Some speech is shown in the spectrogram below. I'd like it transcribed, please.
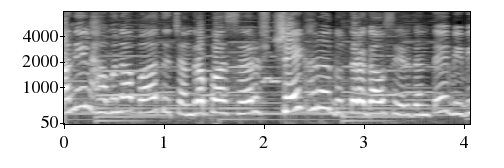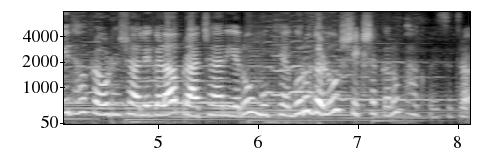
ಅನಿಲ್ ಹಮನಾಬಾದ್ ಚಂದ್ರಪ್ಪ ಸರ್, ಶೇಖರ ದುತ್ತರಗಾವ್ ಸೇರಿದಂತೆ ವಿವಿಧ ಪ್ರೌಢಶಾಲೆಗಳ ಪ್ರಾಚಾರ್ಯರು, ಮುಖ್ಯ ಗುರುಗಳು, ಶಿಕ್ಷಕರು ಭಾಗವಹಿಸಿದ್ರು.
